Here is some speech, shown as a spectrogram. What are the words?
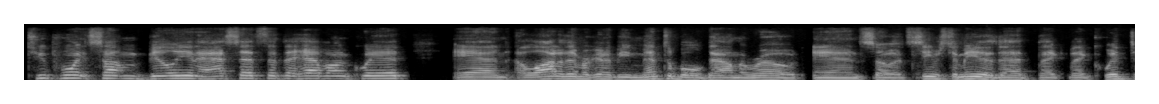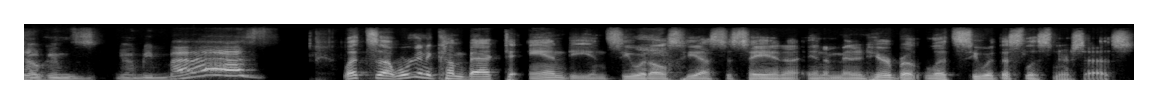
two point something billion assets that they have on Quidd, and a lot of them are going to be mintable down the road. And so it seems to me that that that, that Quidd token's going to be badass. Let's uh we're gonna come back to Andy and see what else he has to say in a in a minute here, but let's see what this listener says.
